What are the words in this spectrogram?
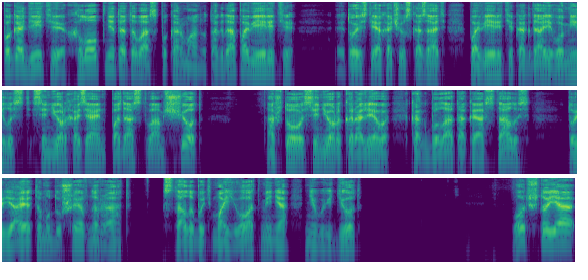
Погодите, хлопнет это вас по карману, тогда поверите. Э, то есть я хочу сказать, поверите, когда его милость, сеньор-хозяин, подаст вам счет. А что сеньора-королева как была, так и осталась, то я этому душевно рад. Стало быть, мое от меня не уйдет. — Вот что я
